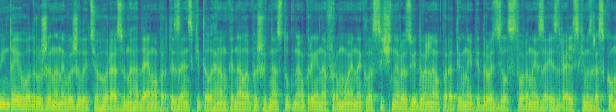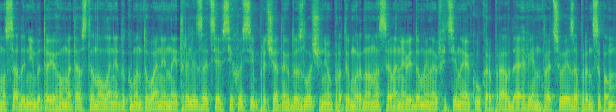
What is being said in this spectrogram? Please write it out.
Він та його дружина не вижили цього разу. Нагадаємо, партизанські телеграм-канали пишуть наступне: Україна формує не класичний розвідувально-оперативний підрозділ, створений за ізраїльським зразком Мосаду, нібито його мета встановлення документування, нейтралізація всіх осіб, причетних до злочинів проти мирного населення, відомий неофіційно як Укрправда. Він працює за принципом.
